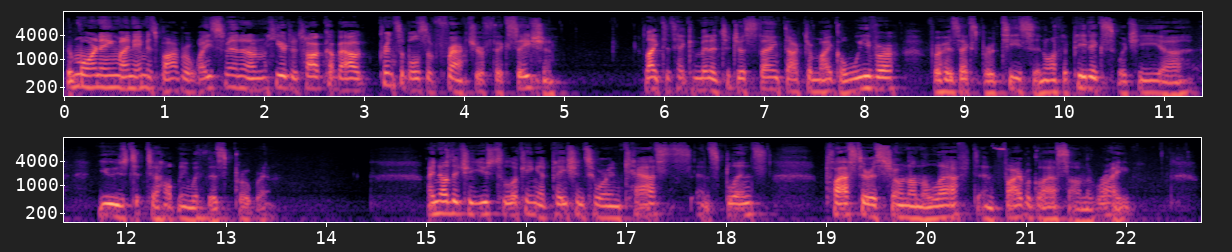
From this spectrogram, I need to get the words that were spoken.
Good morning. My name is Barbara Weissman, and I'm here to talk about principles of fracture fixation. I'd like to take a minute to just thank Dr. Michael Weaver for his expertise in orthopedics, which he uh, used to help me with this program. I know that you're used to looking at patients who are in casts and splints. Plaster is shown on the left and fiberglass on the right.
